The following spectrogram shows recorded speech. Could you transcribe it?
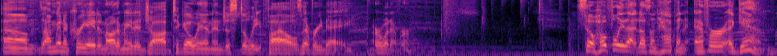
um, I'm going to create an automated job to go in and just delete files every day or whatever. So hopefully that doesn't happen ever again.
